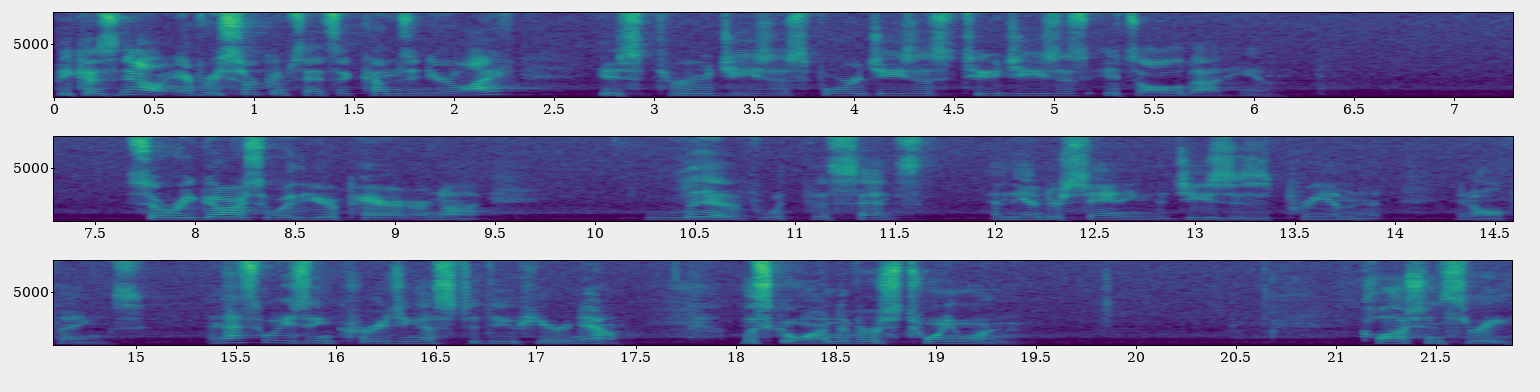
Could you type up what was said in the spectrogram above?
Because now, every circumstance that comes into your life is through Jesus, for Jesus, to Jesus. It's all about Him. So, regardless of whether you're a parent or not, live with the sense and the understanding that Jesus is preeminent in all things. And that's what he's encouraging us to do here. Now, let's go on to verse 21. Colossians 3.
